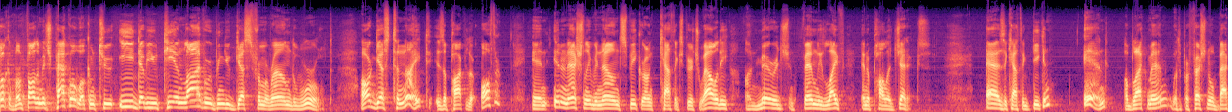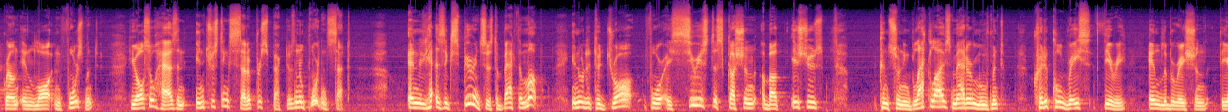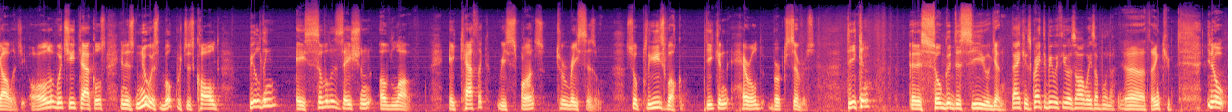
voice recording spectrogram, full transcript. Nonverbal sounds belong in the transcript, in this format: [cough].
Welcome. I'm Father Mitch Pacwa. Welcome to EWTN Live, where we bring you guests from around the world. Our guest tonight is a popular author and internationally renowned speaker on Catholic spirituality, on marriage and family life, and apologetics. As a Catholic deacon and a black man with a professional background in law enforcement, he also has an interesting set of perspectives, an important set. And he has experiences to back them up in order to draw for a serious discussion about issues concerning Black Lives Matter movement, critical race theory, and liberation theology, all of which he tackles in his newest book, which is called Building a Civilization of Love, a Catholic Response to Racism. So please welcome Deacon Harold Burke Sivers. Deacon, it is so good to see you again. Thank you. It's great to be with you as always, Abuna. Yeah, thank you. You know,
